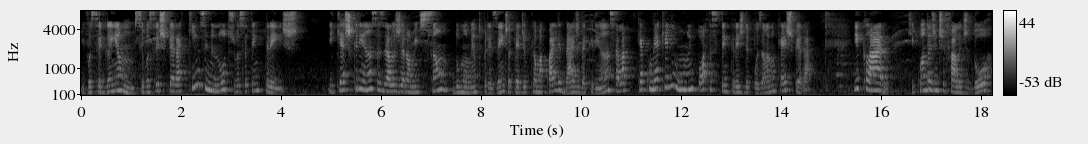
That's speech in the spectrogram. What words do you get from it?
e você ganha um, se você esperar 15 minutos, você tem três. E que as crianças, elas geralmente são do momento presente, até digo que é uma qualidade da criança, ela quer comer aquele um, não importa se tem três depois, ela não quer esperar. E claro, que quando a gente fala de dor,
